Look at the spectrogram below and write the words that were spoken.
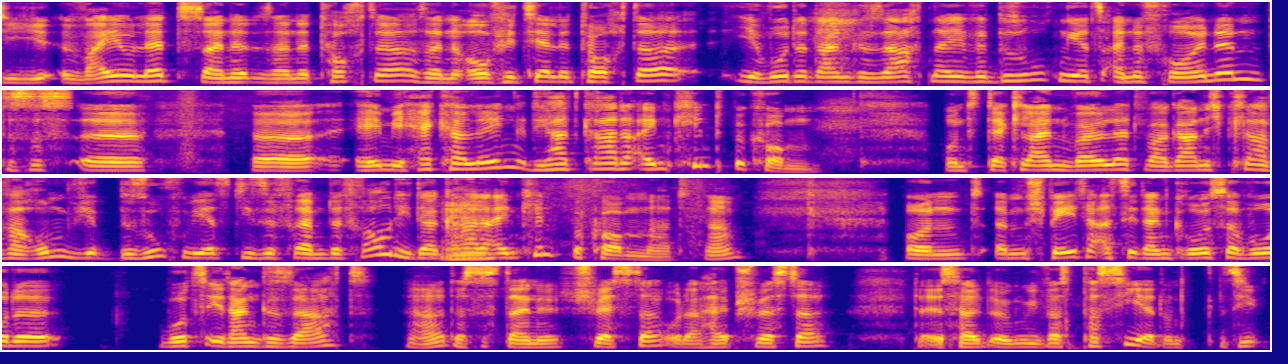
die Violet, seine, seine Tochter, seine offizielle Tochter, ihr wurde dann gesagt, naja, wir besuchen jetzt eine Freundin, das ist äh, äh, Amy Heckerling, die hat gerade ein Kind bekommen. Und der kleinen Violet war gar nicht klar, warum wir besuchen wir jetzt diese fremde Frau, die da gerade ein Kind bekommen hat. Ne? Und ähm, später, als sie dann größer wurde, wurde es ihr dann gesagt, ja, das ist deine Schwester oder Halbschwester, da ist halt irgendwie was passiert. Und sie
